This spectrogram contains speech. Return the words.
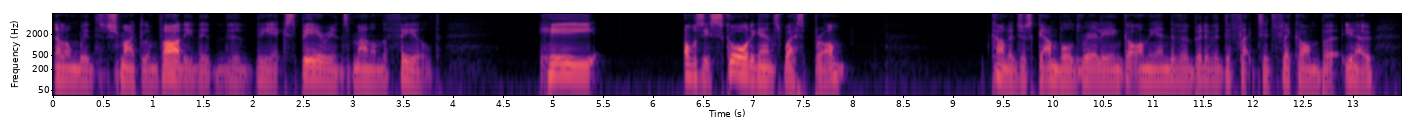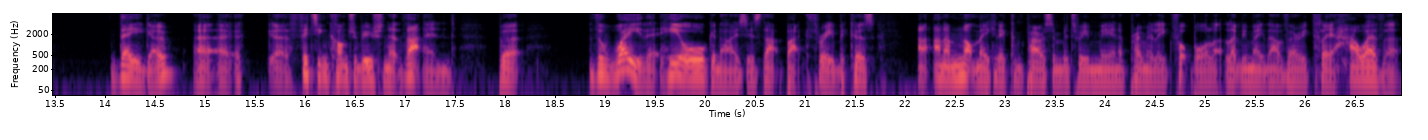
along with Schmeichel and Vardy, the, the, the experienced man on the field. He obviously scored against West Brom. Kind of just gambled really and got on the end of a bit of a deflected flick on, but you know, there you go, a, a, a fitting contribution at that end. But the way that he organises that back three, because and I'm not making a comparison between me and a Premier League footballer. Let me make that very clear. However,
